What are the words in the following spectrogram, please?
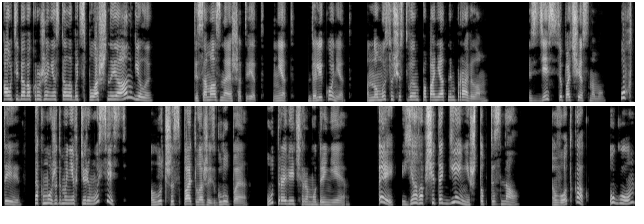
а у тебя в окружении стало быть сплошные ангелы?» «Ты сама знаешь ответ. Нет, далеко нет. Но мы существуем по понятным правилам. Здесь все по-честному. Ух ты! Так может мне в тюрьму сесть? Лучше спать ложись, глупая. Утро вечера мудренее. Эй, я вообще-то гений, чтоб ты знал. Вот как? Угу.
